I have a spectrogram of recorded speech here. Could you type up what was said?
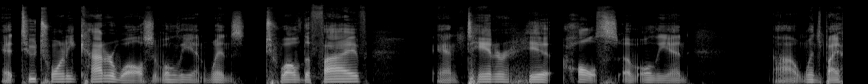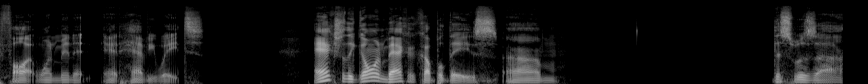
At 220 Connor Walsh of Olean wins 12 to 5 and Tanner Hulse of Olean uh, wins by fall at 1 minute at heavyweights. Actually, going back a couple days, um, this was uh,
